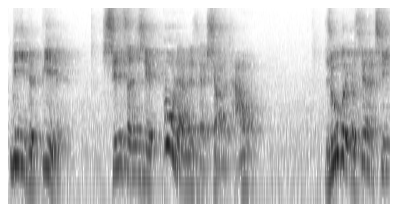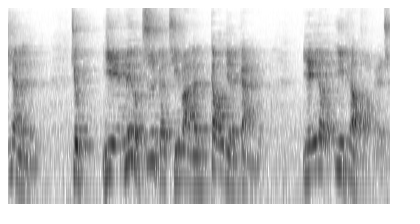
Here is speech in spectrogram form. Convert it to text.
利益的壁垒，形成一些不良的小小的团伙。如果有这样的倾向的人。就也没有资格提拔成高级的干部，也有一票否决制。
